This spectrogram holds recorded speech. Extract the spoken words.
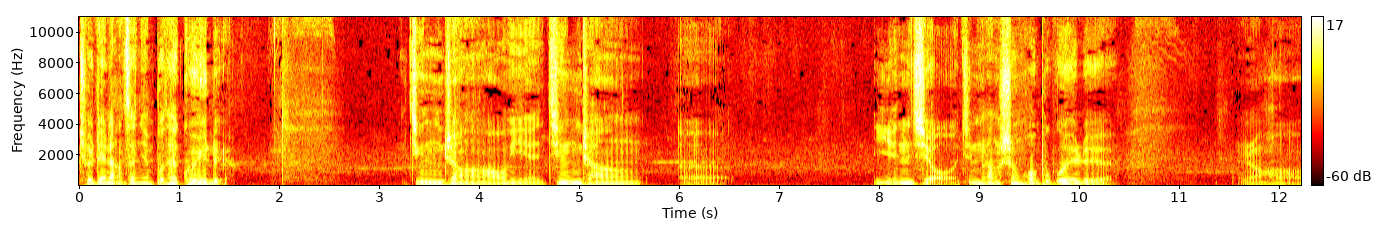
就这两三年不太规律，经常熬夜，经常。呃，饮酒，经常生活不规律，然后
